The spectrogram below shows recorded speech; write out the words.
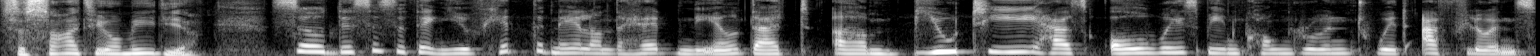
society or media? So this is the thing. You've hit the nail on the head, Neil, that um, beauty has always been congruent with affluence.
